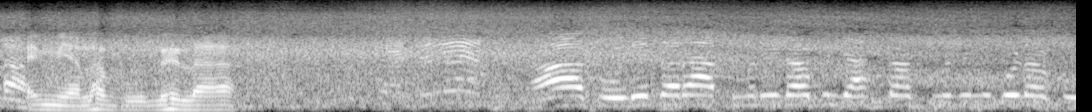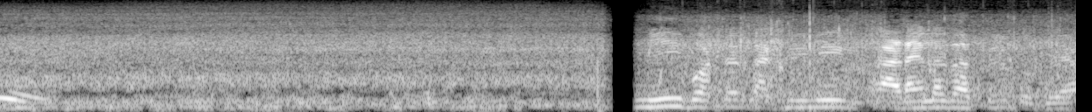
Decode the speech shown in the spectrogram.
काय मला बोलायला हा थोडे जरा आतमध्ये जास्त आतमध्ये नको टाकू. मी बॉटल टाकलेली काढायला जातोय बघूया.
